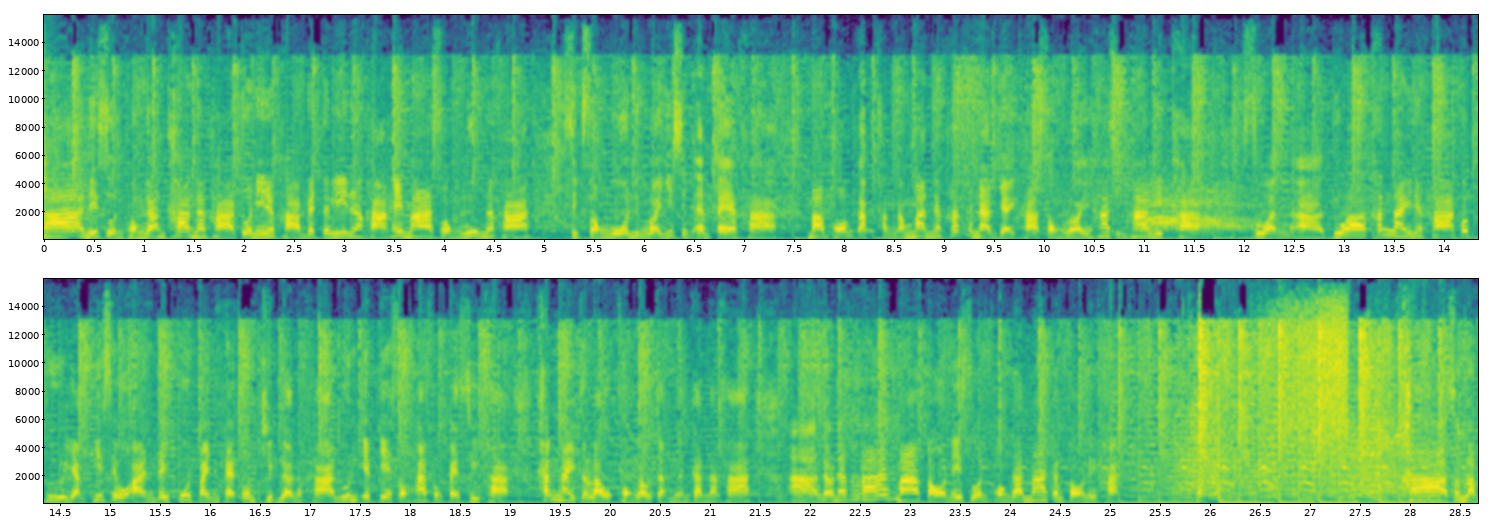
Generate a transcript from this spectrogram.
ค่ะในส่วนของด้านข้างนะคะ ตัวนี้นะคะแบตเตอรี่นะคะให้มา 2 ลูกนะคะ 12 โวลต์ 120 แอมแปร์ค่ะ มาพร้อมกับถังน้ำมันนะคะ ขนาดใหญ่ค่ะ 255 ลิตรค่ะ ส่วนตัวข้างในนะคะก็คืออย่างที่เซลล์อันได้พูดไปตั้งแต่ต้นคลิปแล้วนะคะ รุ่น FJ 25284ค่ะ ข้างในจะเราของเราจะเหมือนกันนะคะ แล้วนะคะมาต่อในส่วนของด้านหน้ากันต่อเลยค่ะ ค่ะสำหรับ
